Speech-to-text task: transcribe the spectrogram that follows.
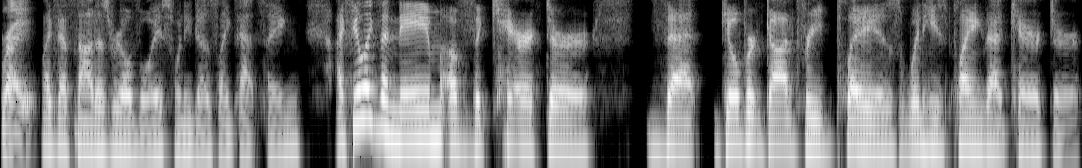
Right. Like that's not his real voice when he does like that thing. I feel like the name of the character that Gilbert Gottfried plays when he's playing that character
